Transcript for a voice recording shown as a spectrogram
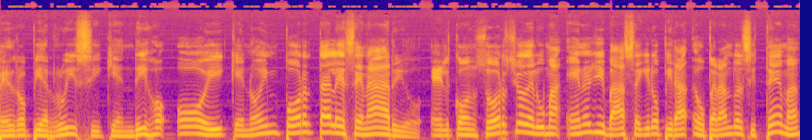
Pedro Pierluisi, quien dijo hoy que no importa el escenario, el consorcio de Luma Energy va a seguir operando el sistema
